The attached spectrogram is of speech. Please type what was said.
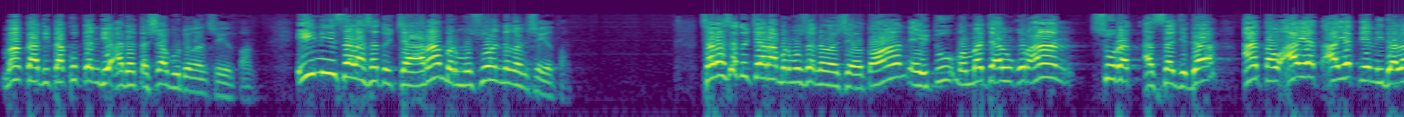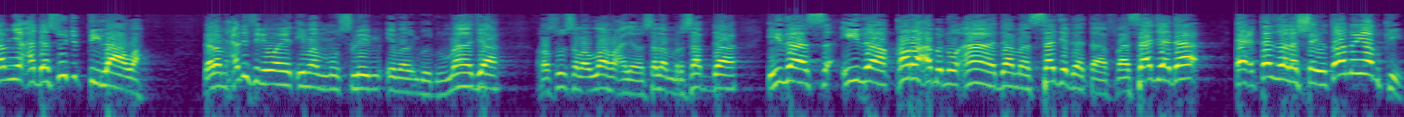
maka ditakutkan dia ada tasyabuh dengan syaitan. Ini salah satu cara bermusuhan dengan syaitan. Salah satu cara bermusuhan dengan syaitan yaitu membaca Al-Quran, surat As-Sajdah, atau ayat-ayat yang di dalamnya ada sujud tilawah. Dalam hadis riwayat Imam Muslim, Imam Ibnu Majah, Rasul sallallahu alaihi wasallam bersabda, "Idza idza qara'a ibnu Adam sajdata fasajada, i'tazala syaitanu yabki."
